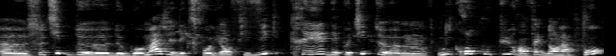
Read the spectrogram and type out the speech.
euh, ce type de, gommage et d'exfoliant physique créait des petites euh, micro-coupures en fait dans la peau,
